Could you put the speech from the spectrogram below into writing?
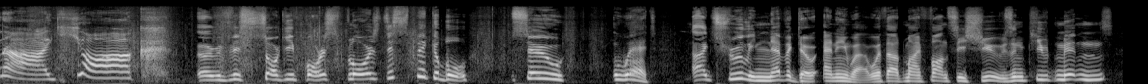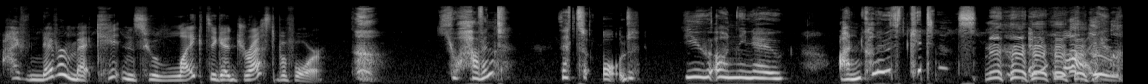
Ah, yuck. Oh, this soggy forest floor is despicable. So wet. I truly never go anywhere without my fancy shoes and cute mittens. I've never met kittens who like to get dressed before. You haven't? That's odd. You only know unclothed kittens? unclothed?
